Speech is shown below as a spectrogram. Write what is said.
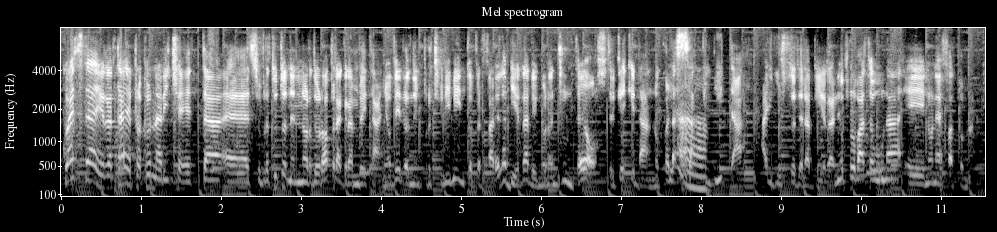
questa in realtà è proprio una ricetta, eh, soprattutto nel nord Europa e la Gran Bretagna, ovvero nel procedimento per fare la birra vengono aggiunte ostriche che danno quella Ah. sapidità al gusto della birra. Ne ho provata una e non è affatto male.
